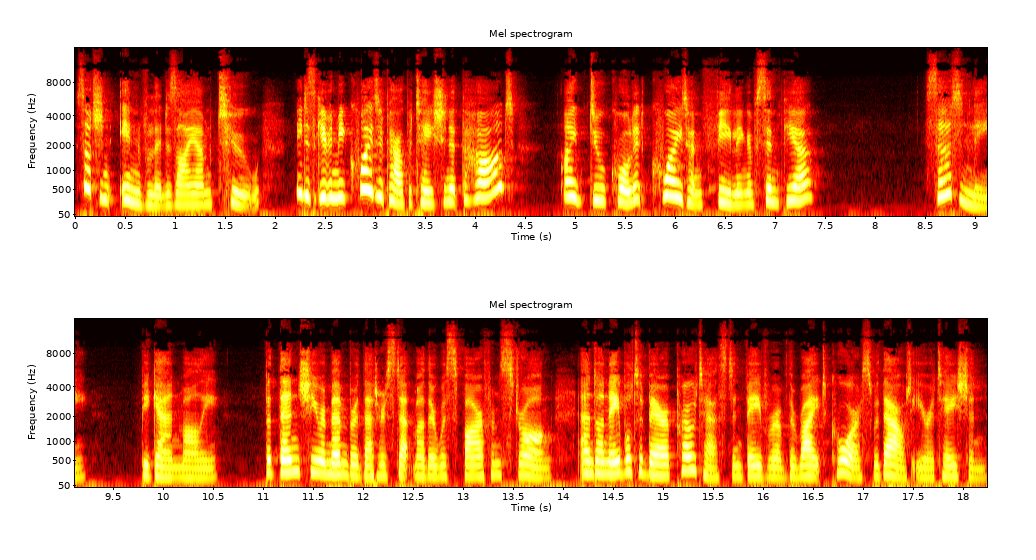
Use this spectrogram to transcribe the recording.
Such an invalid as I am, too! It has given me quite a palpitation at the heart. I do call it quite unfeeling of Cynthia. Certainly, began Molly, but then she remembered that her stepmother was far from strong, and unable to bear a protest in favour of the right course without irritation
